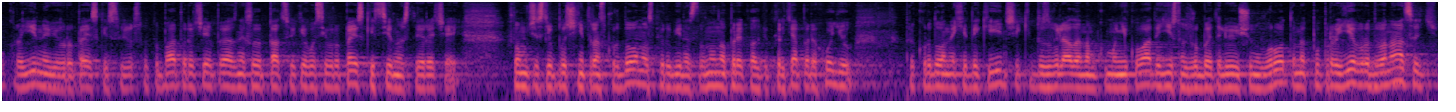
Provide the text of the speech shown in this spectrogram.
України в Європейський Союз. Тобто багато речей пов'язаних з адаптацією якихось європейських цінностей речей, в тому числі в площині транскордонного співробітництва. Ну, наприклад, відкриття переходів прикордонних і такі інші, які дозволяли нам комунікувати, дійсно зробити Львівщину воротами. Попри Євро 12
